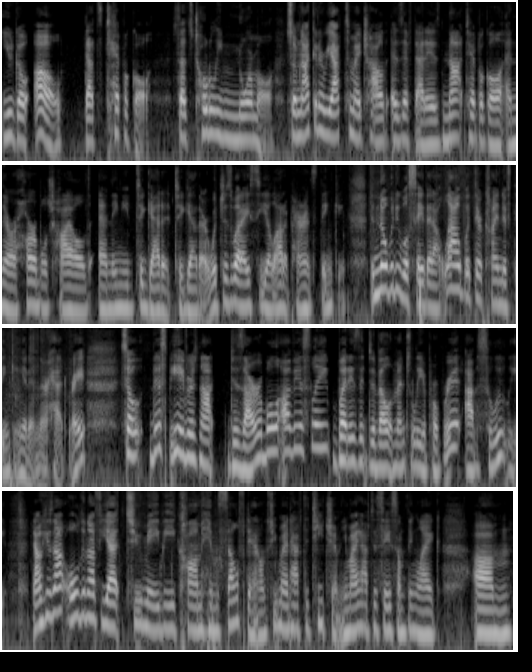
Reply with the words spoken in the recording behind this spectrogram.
you'd go, oh, that's typical. So that's totally normal. So I'm not going to react to my child as if that is not typical and they're a horrible child and they need to get it together, which is what I see a lot of parents thinking. And nobody will say that out loud, but they're kind of thinking it in their head, right? So this behavior is not desirable, obviously, but is it developmentally appropriate? Absolutely. Now, he's not old enough yet to maybe calm himself down. So you might have to teach him. You might have to say something like, um,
